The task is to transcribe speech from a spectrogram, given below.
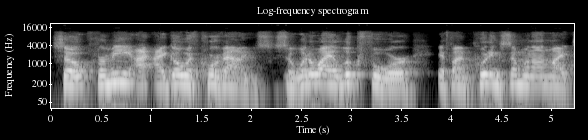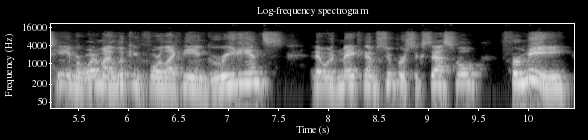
So for me, I, I, go with core values. So what do I look for if I'm putting someone on my team, or what am I looking for, like the ingredients that would make them super successful? For me,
